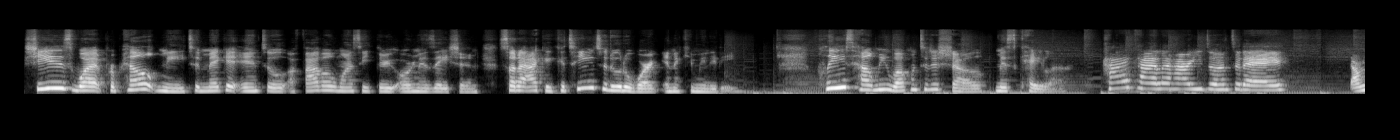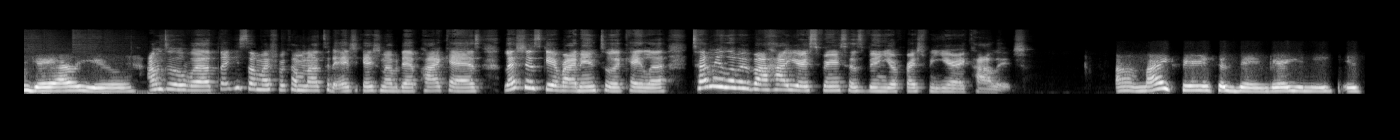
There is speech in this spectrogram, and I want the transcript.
She is what propelled me to make it into a 501c3 organization so that I could continue to do the work in the community. Please help me welcome to the show, Miss Kayla. Hi, Kyla. How are you doing today? I'm good. How are you? I'm doing well. Thank you so much for coming on to the Education Over Debt podcast. Let's just get right into it, Kayla. Tell me a little bit about how your experience has been your freshman year at college. Um, my experience has been very unique. It's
